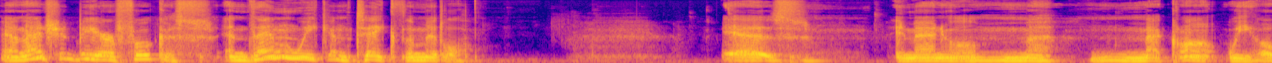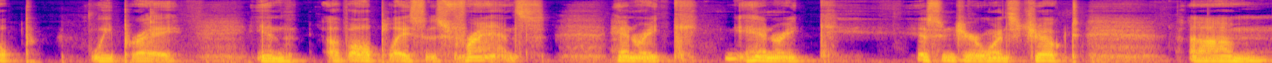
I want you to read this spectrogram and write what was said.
And that should be our focus. And then we can take the middle. As Emmanuel Macron, we hope, we pray, in of all places, France. Henry Henry Kissinger once joked, um,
